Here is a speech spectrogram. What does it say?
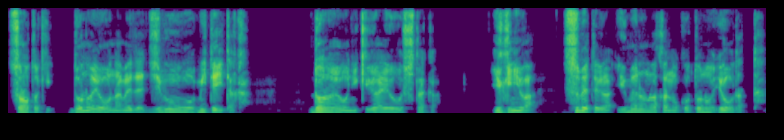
その時どのような目で自分を見ていたか、どのように着替えをしたか、ユキにはすべてが夢の中のことのようだった。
